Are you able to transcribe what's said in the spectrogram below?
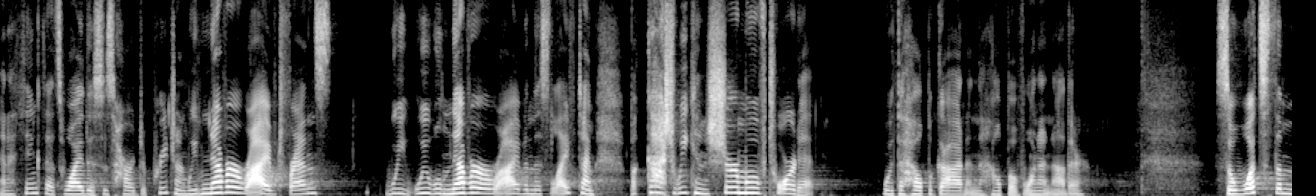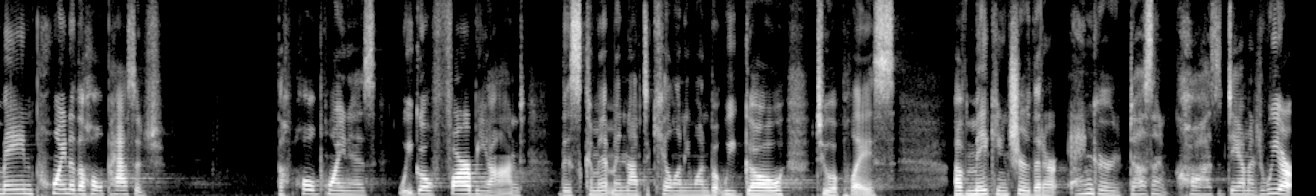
And I think that's why this is hard to preach on. We've never arrived, friends. We, we will never arrive in this lifetime. But gosh, we can sure move toward it with the help of God and the help of one another. So, what's the main point of the whole passage? The whole point is we go far beyond this commitment not to kill anyone, but we go to a place of making sure that our anger doesn't cause damage. We are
